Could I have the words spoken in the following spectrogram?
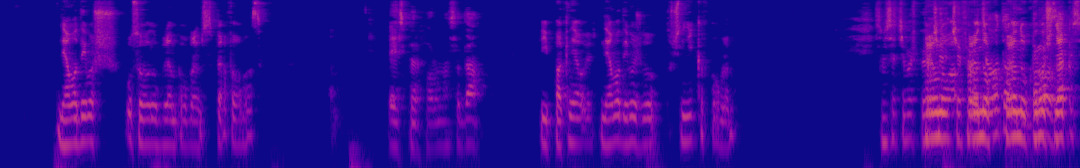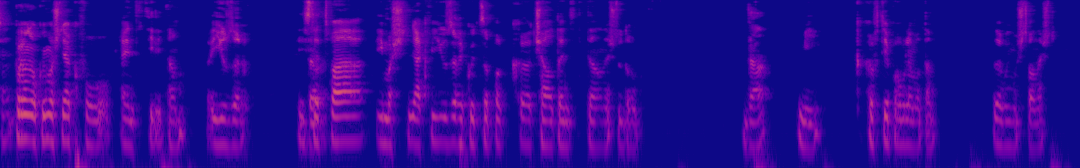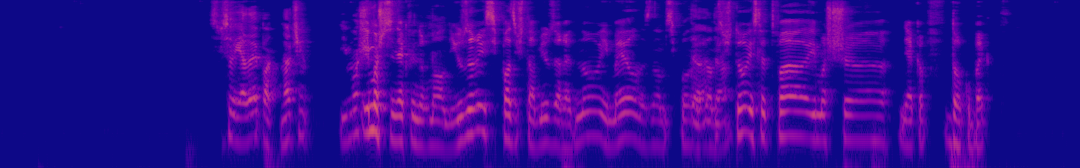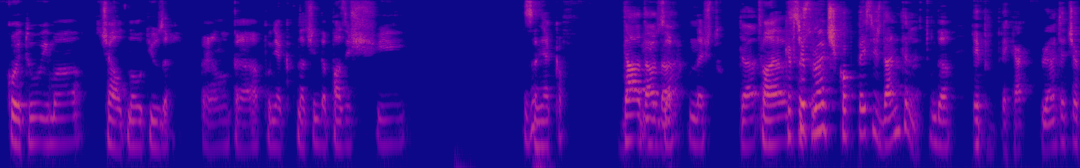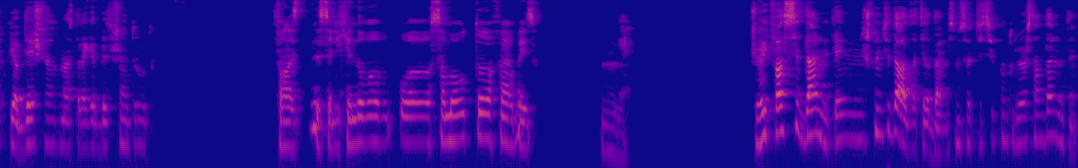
няма да имаш особено голям проблем с перформанса. Е, с перформанса, да. И пак няма, няма да имаш почти никакъв проблем. В смисъл, че имаш Примерно, че релационната примерно, ако имаш някакъв, ако имаш някакво entity или там user и след Да. това имаш някакви юзери, които са пък child entity на нещо друго. Да. Ми, какъв ти е проблема там? Да го имаш това нещо. В смисъл, я да е пак. Значи, имаш... Имаш си някакви нормални юзери и си пазиш там юзер едно, имейл, не знам си какво, Да, не знам да. си що и след това имаш а, някакъв друг обект, който има child node юзери. Примерно трябва по някакъв начин да пазиш и за някакъв Да, да, да. нещо. да. Това е Какъв е също... проблем, че копи данните ли? Да. Е, е как? Проблемът е, че ако ги апдейшиш на трябва да ги апдейшиш на другото. Това не, не се ли хендълва само от а, Firebase? Не. Човек, това са си данни. Те нищо не ти дават за тези данни. В смисъл, ти си контролираш сам данните.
